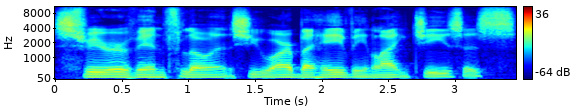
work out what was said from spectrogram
sphere of influence, you are behaving like Jesus.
